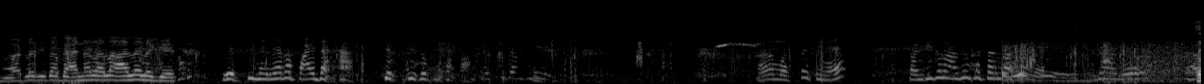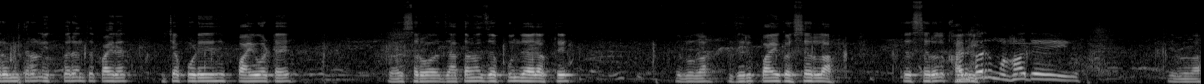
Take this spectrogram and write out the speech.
म्हटलं तिथं बॅनर आला आलं लगेच. शेपटी धरल्याचा शेपटी संपली हा मस्त सीन आहे. थंडीतून अजून खतरनाक. तर मित्रांनो इथपर्यंत पायऱ्यात. हिच्या पुढे पायवट आहे. सर्व जाताना जपून जायला लागते हे बघा जरी पाय घसरला तर सरळ खाली. हर महादेव. हे बघा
